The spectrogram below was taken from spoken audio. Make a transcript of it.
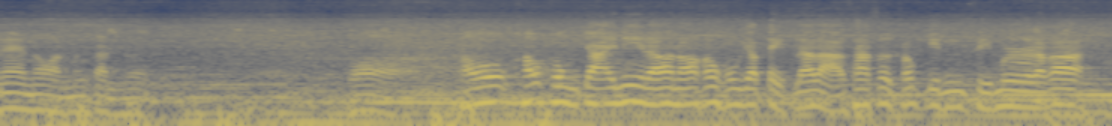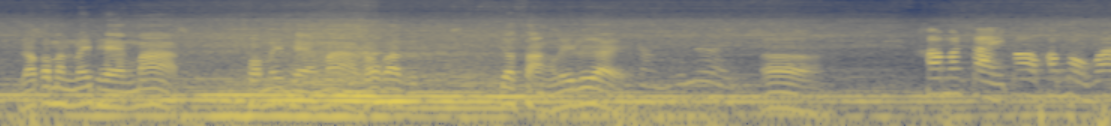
แน่นอนเหมือนกันเลยก็เขาเขาคงใจนี่แล้วเนาะเขาคงจะติดแล้วล่ะถ้าเกิดเขากินฝีมือแล้วก็ แล้วก็มันไม่แพงมากพอไม่แพงมากเขาก็จะสั่งเรื่อยสั่งเรื่อยๆ เออๆ ข้าวมันไก่ก็เขาบอกว่า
